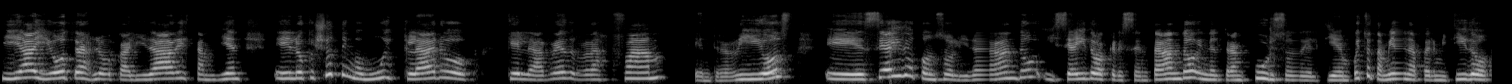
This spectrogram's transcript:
y hay otras localidades también. Eh, lo que yo tengo muy claro que la red RAFAM entre Ríos, eh, se ha ido consolidando y se ha ido acrecentando en el transcurso del tiempo. Esto también ha permitido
